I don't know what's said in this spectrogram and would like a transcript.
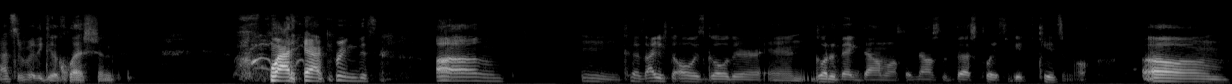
That's a really good question. Why did I bring this? Um, because I used to always go there and go to McDonald's. McDonald's is the best place to get kids and all. Um,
